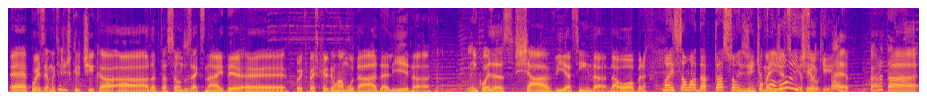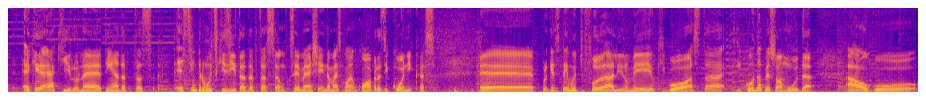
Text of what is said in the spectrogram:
É, pois é, muita gente critica a, adaptação do Zack Snyder, é, porque parece que ele deu uma mudada ali na, em coisas chave, assim, da, da obra. Mas são adaptações, a gente já falou já isso aqui. É, o cara tá... É que é aquilo, né? Tem adaptação... É sempre muito esquisita a adaptação, porque você mexe ainda mais com, com obras icônicas. É, porque você tem muito fã ali no meio que gosta, e quando a pessoa muda algo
